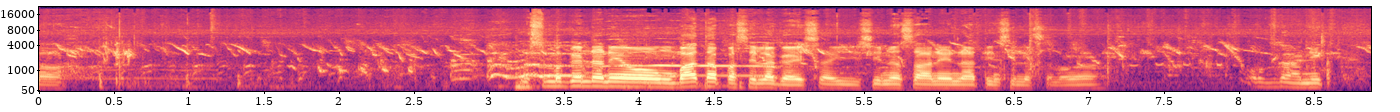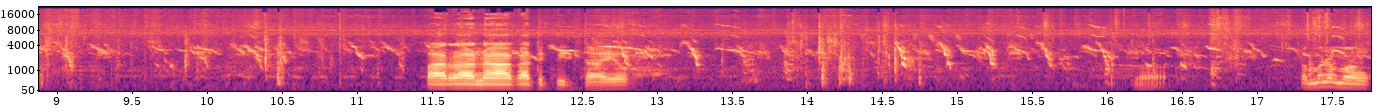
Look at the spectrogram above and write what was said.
So, mas maganda na yung bata pa sila guys ay sinasanay natin sila sa mga organic para nakakatipid tayo. So, tama naman.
